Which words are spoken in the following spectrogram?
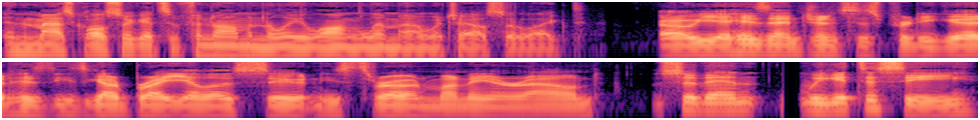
And the mask also gets a phenomenally long limo, which I also liked. Oh yeah, his entrance is pretty good. His he's got a bright yellow suit and he's throwing money around. So then we get to see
